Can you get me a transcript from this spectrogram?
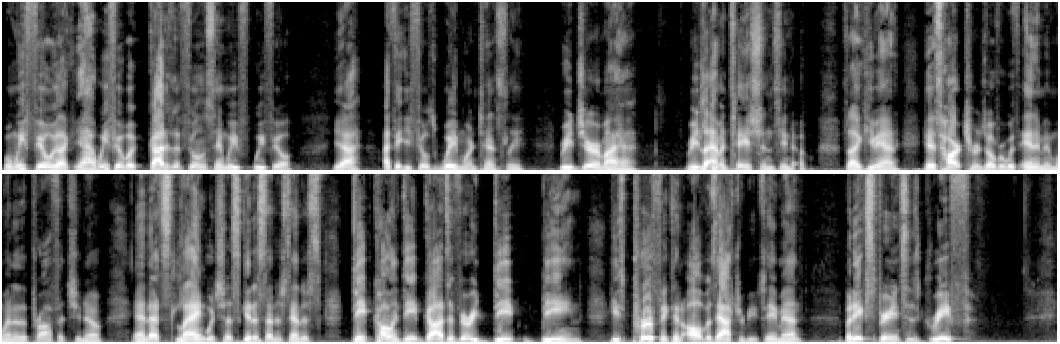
When we feel, we're like, yeah, we feel, but God doesn't feel the same way we feel. Yeah? I think he feels way more intensely. Read Jeremiah, read Lamentations, you know. It's like, he, man, his heart turns over within him in one of the prophets, you know. And that's language that's get us to understand this deep calling deep. God's a very deep being. He's perfect in all of his attributes, amen. But he experiences grief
